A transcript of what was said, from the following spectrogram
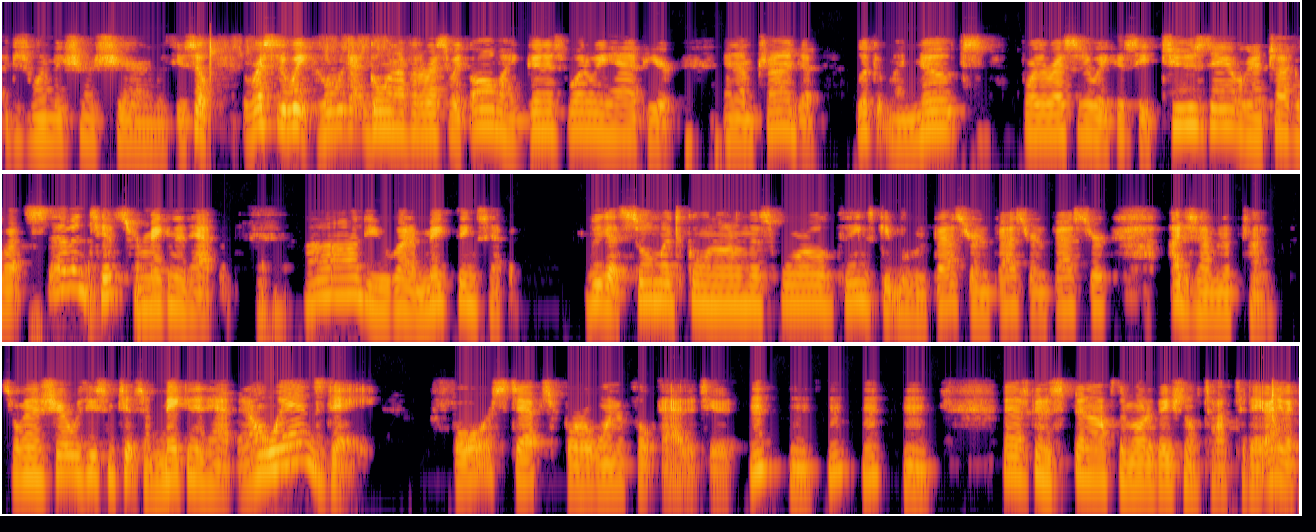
I just want to make sure I'm sharing with you. So, the rest of the week, who we got going on for the rest of the week? Oh my goodness, what do we have here? And I'm trying to look at my notes for the rest of the week. Let's see. Tuesday, we're going to talk about seven tips for making it happen. How do you want to make things happen? We got so much going on in this world. Things keep moving faster and faster and faster. I just have enough time. So we're going to share with you some tips on making it happen. On Wednesday, four steps for a wonderful attitude. Hmm, hmm, hmm, hmm. And going to spin off the motivational talk today. Anyway,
